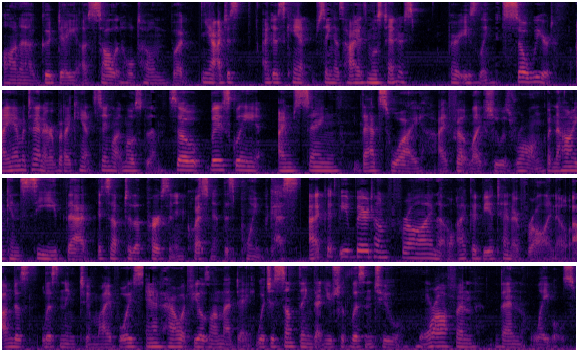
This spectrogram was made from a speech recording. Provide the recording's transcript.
on a good day, a solid whole tone, but yeah, I just I just can't sing as high as most tenors very easily. It's so weird. I am a tenor, but I can't sing like most of them. So basically, I'm saying that's why I felt like she was wrong. But now I can see that it's up to the person in question at this point because I could be a baritone for all I know. I could be a tenor for all I know. I'm just listening to my voice and how it feels on that day, which is something that you should listen to more often than labels.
